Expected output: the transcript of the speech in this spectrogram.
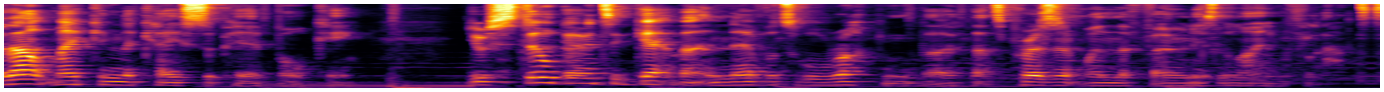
without making the case appear bulky. You're still going to get that inevitable rocking though that's present when the phone is lying flat.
